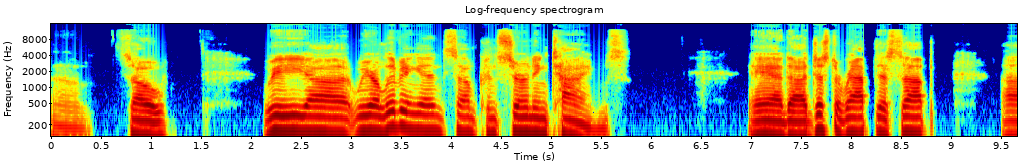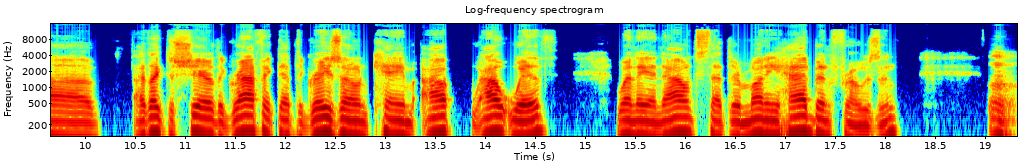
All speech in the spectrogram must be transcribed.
Um, so we uh, we are living in some concerning times. And uh, just to wrap this up, uh, I'd like to share the graphic that the Gray Zone came out out with when they announced that their money had been frozen. Mm.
